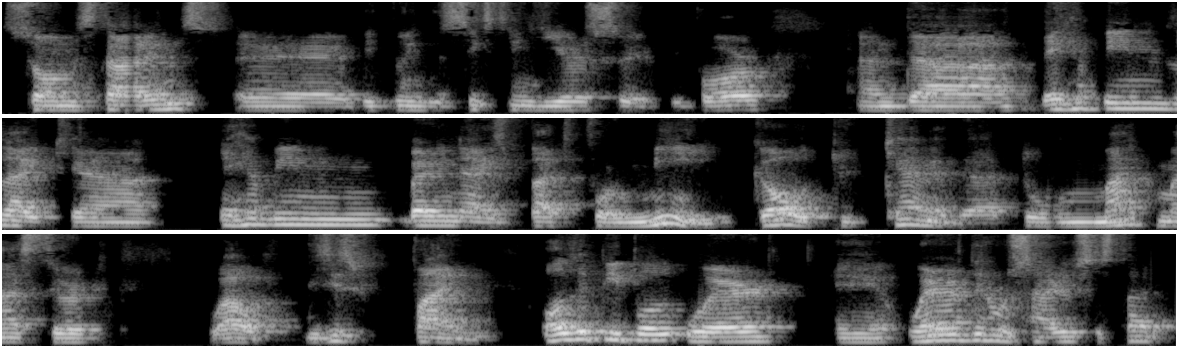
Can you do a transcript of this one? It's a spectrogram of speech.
some students between the 16 years before, and they have been like they have been very nice. But for me, go to Canada to McMaster, wow, this is fine. All the people were, uh, where are the Rosarios started?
